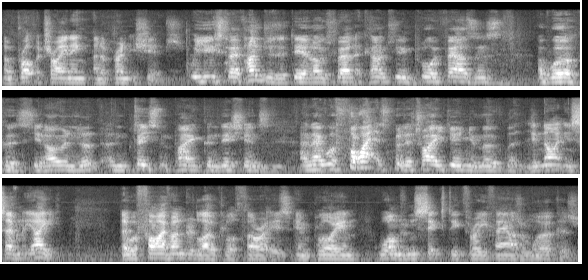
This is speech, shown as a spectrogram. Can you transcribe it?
and proper training and apprenticeships. We used to have hundreds of DLOs throughout the country, employ thousands of workers, you know, in, in decent paying conditions, mm. and they were fighters for the trade union movement. In 1978, there were 500 local authorities employing 163,000 workers.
